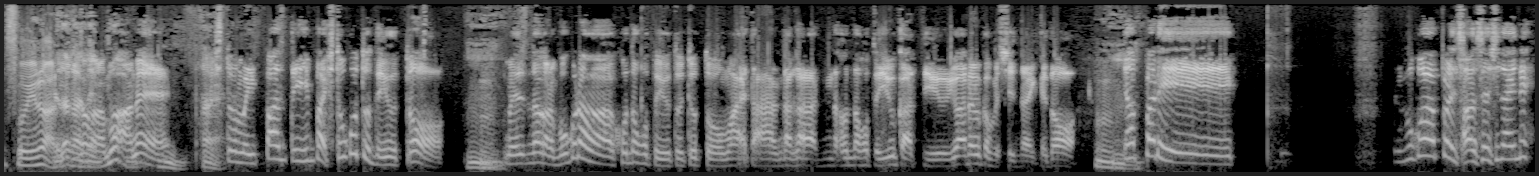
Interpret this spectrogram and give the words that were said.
そういうのはある。だから、ね、まあね、うんはい、人も一般って、ぱ一言で言うと、うん、だから僕らがこんなこと言うと、ちょっとお前だ、だからそんなこと言うかっていう言われるかもしれないけど、うん、やっぱり、僕はやっぱり賛成しないね。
